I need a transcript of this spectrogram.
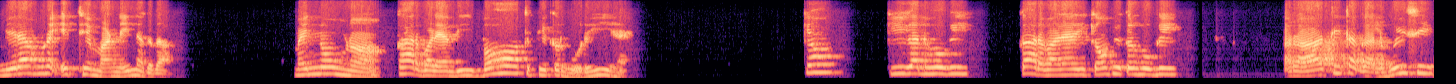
ਮੇਰਾ ਹੁਣ ਇੱਥੇ ਮਨ ਨਹੀਂ ਲੱਗਦਾ। ਮੈਨੂੰ ਹੁਣ ਘਰ ਵਾਲਿਆਂ ਦੀ ਬਹੁਤ ਫਿਕਰ ਹੋ ਰਹੀ ਹੈ। ਕਿਉਂ? ਕੀ ਗੱਲ ਹੋ ਗਈ? ਘਰ ਵਾਲਿਆਂ ਦੀ ਕਿਉਂ ਫਿਕਰ ਹੋ ਗਈ? ਰਾਤ ਹੀ ਤਾਂ ਗੱਲ ਹੋਈ ਸੀ।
